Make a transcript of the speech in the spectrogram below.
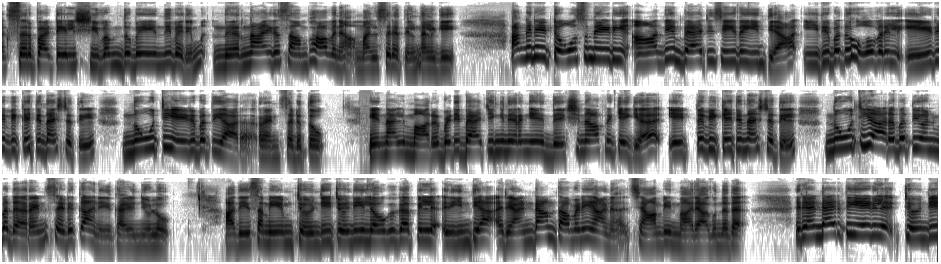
അക്സർ പട്ടേൽ ശിവം ദുബെ എന്നിവരും നിർണായക സംഭാവന മത്സരത്തിൽ നൽകി. അങ്ങനെ ടോസ് നേടി ആദ്യം ബാറ്റ് ചെയ്ത ഇന്ത്യ ഇരുപത് ഓവറിൽ ഏഴ് വിക്കറ്റ് നഷ്ടത്തിൽ നൂറ്റി റൺസ് എടുത്തു. എന്നാൽ മറുപടി ബാറ്റിംഗിന് ഇറങ്ങിയ ദക്ഷിണാഫ്രിക്കയ്ക്ക് എട്ട് വിക്കറ്റ് നഷ്ടത്തിൽ നൂറ്റി അറുപത്തി ഒൻപത് റൺസ് എടുക്കാനേ കഴിഞ്ഞുള്ളൂ. അതേസമയം ട്വന്റി ട്വന്റി ലോകകപ്പിൽ ഇന്ത്യ രണ്ടാം തവണയാണ് ചാമ്പ്യന്മാരാകുന്നത്. രണ്ടായിരത്തി ഏഴിൽ ട്വന്റി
